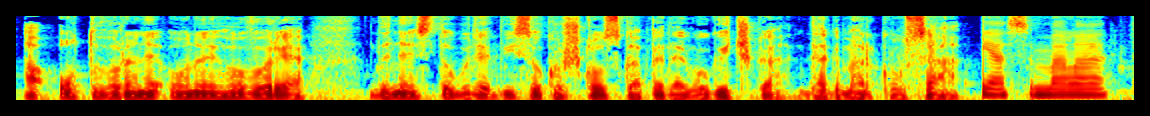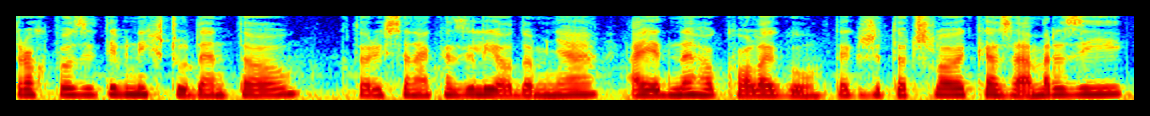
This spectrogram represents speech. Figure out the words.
a otvorene o nej hovoria. Dnes to bude vysokoškolská pedagogička Dagmar Kusa. Ja som mala troch pozitívnych študentov, ktorí sa nakazili odo mňa a jedného kolegu. Takže to človeka zamrzí.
